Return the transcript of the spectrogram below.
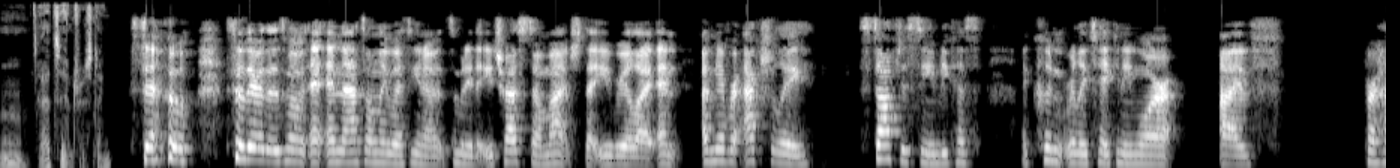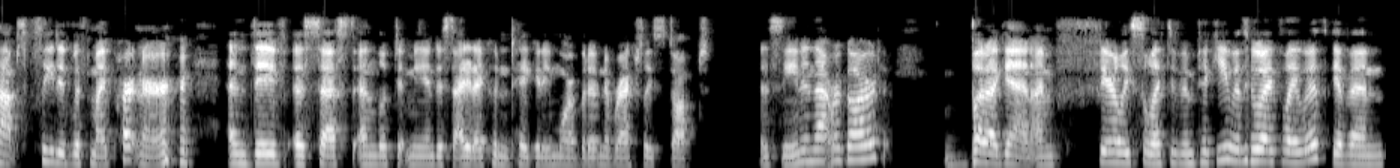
Mm, that's interesting. So, so there are those moments, and, and, that's only with, you know, somebody that you trust so much that you realize, and I've never actually stopped a scene because I couldn't really take any more. I've perhaps pleaded with my partner and they've assessed and looked at me and decided I couldn't take any more, but I've never actually stopped a scene in that regard. But again, I'm fairly selective and picky with who I play with, given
